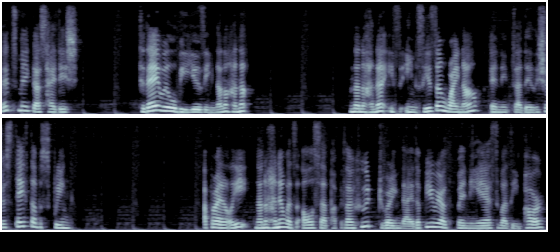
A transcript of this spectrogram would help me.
Let's make a side dish. Today we will be using nanohana. Nanohana is in season right now and it's a delicious taste of spring. Apparently, nanohana was also a popular food during the Edo period when Ieyasu was in power.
